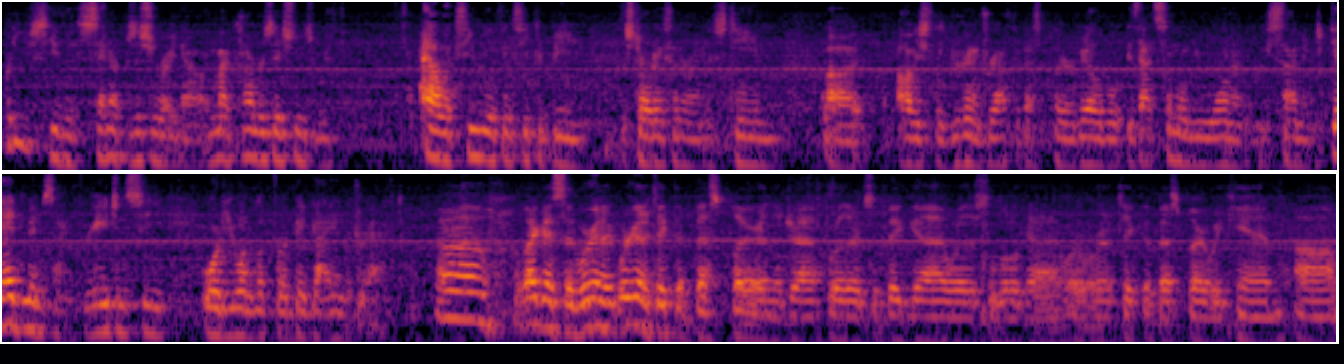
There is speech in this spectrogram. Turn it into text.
Where do you see the center position right now? In my conversations with Alex, he really thinks he could be the starting center on this team. Uh, obviously, you're going to draft the best player available. Is that someone you want to sign a Dedmon, sign free agency, or do you want to look for a big guy in the draft? Uh, like I said, we're gonna we're gonna take the best player in the draft, whether it's a big guy, whether it's a little guy. We're, we're gonna take the best player we can. Um,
